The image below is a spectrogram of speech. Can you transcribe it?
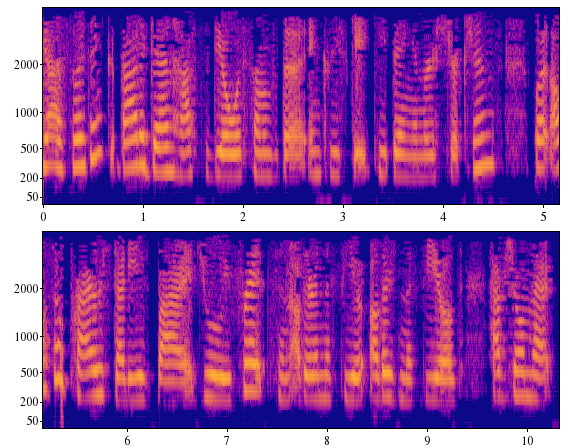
Yeah, so I think that again has to deal with some of the increased gatekeeping and restrictions, but also prior studies by Julie Fritz and other in the field, others in the field have shown that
